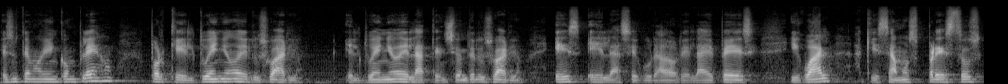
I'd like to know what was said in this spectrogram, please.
Es un tema bien complejo porque el dueño del usuario, el dueño de la atención del usuario es el asegurador, es la EPS. Igual, aquí estamos prestos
